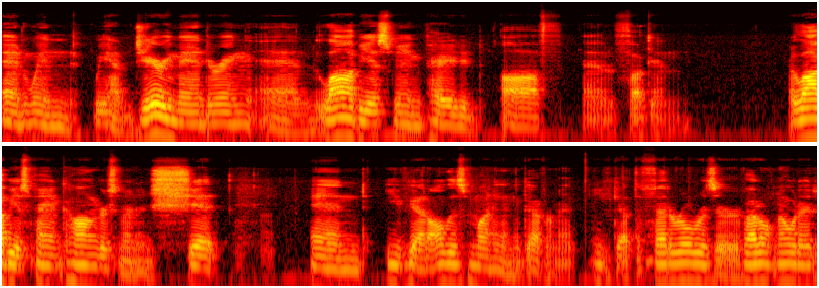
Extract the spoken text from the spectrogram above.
And when we have gerrymandering and lobbyists being paid off and fucking or lobbyists paying congressmen and shit and you've got all this money in the government. You've got the Federal Reserve. I don't know what it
